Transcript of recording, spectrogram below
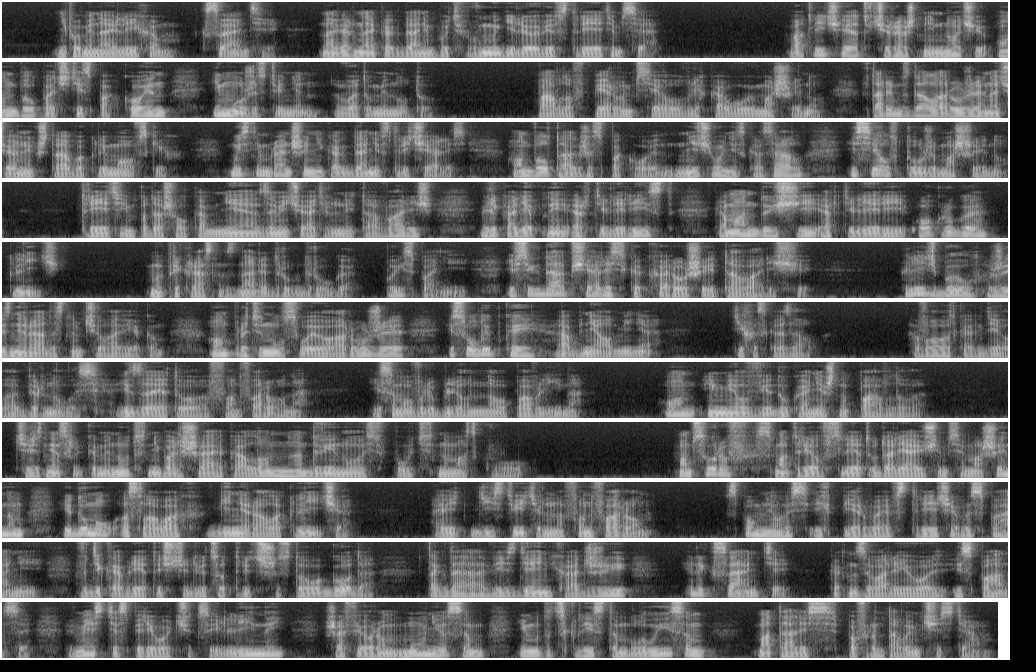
«Не поминай лихом, Ксанти. Наверное, когда-нибудь в Могилеве встретимся». В отличие от вчерашней ночи, он был почти спокоен и мужественен в эту минуту. Павлов первым сел в легковую машину. Вторым сдал оружие начальник штаба Климовских. Мы с ним раньше никогда не встречались. Он был также спокоен, ничего не сказал и сел в ту же машину. Третьим подошел ко мне замечательный товарищ, великолепный артиллерист, командующий артиллерией округа Клич. Мы прекрасно знали друг друга по Испании и всегда общались как хорошие товарищи. Клич был жизнерадостным человеком. Он протянул свое оружие и с улыбкой обнял меня. Тихо сказал. Вот как дело обернулось из-за этого фанфарона и самовлюбленного павлина. Он имел в виду, конечно, Павлова. Через несколько минут небольшая колонна двинулась в путь на Москву. Мамсуров смотрел вслед удаляющимся машинам и думал о словах генерала Клича. А ведь действительно фанфарон. Вспомнилась их первая встреча в Испании в декабре 1936 года. Тогда весь день Хаджи или Ксанти, как называли его испанцы, вместе с переводчицей Линой, шофером Муниосом и мотоциклистом Луисом мотались по фронтовым частям.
